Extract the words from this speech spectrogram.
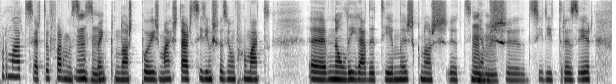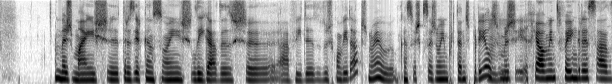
formato, de certa forma. Uhum. Se bem que nós depois, mais tarde, decidimos fazer um formato uh, não ligado a temas que nós uh, tínhamos uh, decidido trazer mas mais uh, trazer canções ligadas uh, à vida dos convidados, não é? Canções que sejam importantes para eles, uhum. mas realmente foi engraçado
